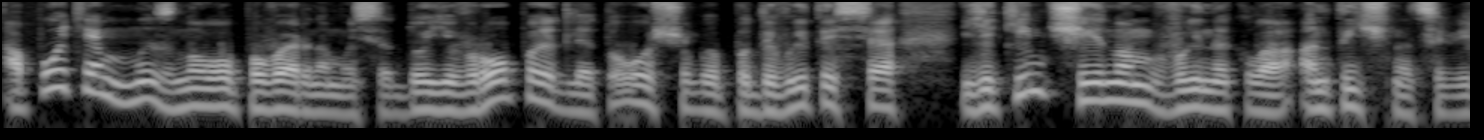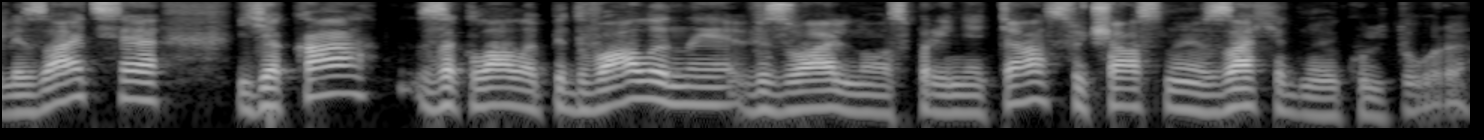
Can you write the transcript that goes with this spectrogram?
А потім ми знову повернемося до Європи для того, щоб подивитися, яким чином виникла антична цивілізація, яка заклала підвалини візуального сприйняття сучасної західної культури.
